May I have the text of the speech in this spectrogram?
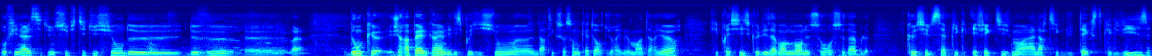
au final, c'est une substitution de, de vœux. Euh, voilà. Donc, je rappelle quand même les dispositions de l'article 74 du règlement intérieur qui précise que les amendements ne sont recevables que s'ils s'appliquent effectivement à un article du texte qu'ils visent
